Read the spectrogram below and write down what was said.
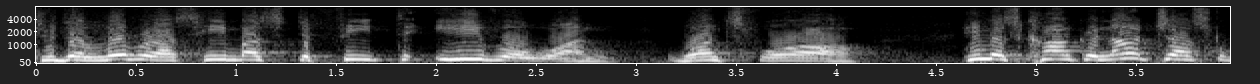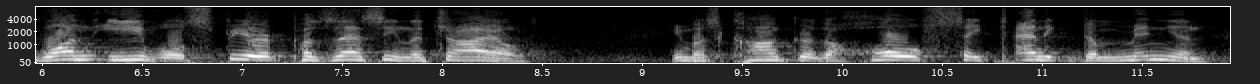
To deliver us, he must defeat the evil one once for all. He must conquer not just one evil spirit possessing the child, he must conquer the whole satanic dominion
